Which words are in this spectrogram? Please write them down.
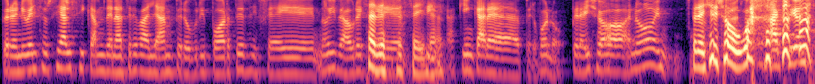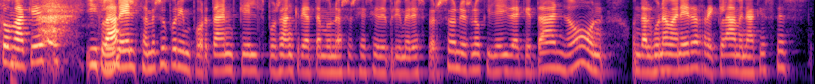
però a nivell social sí que hem d'anar treballant per obrir portes i fer, no? I veure que... fer feina. Sí, aquí encara... Però bueno, per això, no? Per això hi sou. Accions com aquestes. I Clar. són ells, també superimportant que ells pues, han creat també una associació de primeres persones, no? Que Lleida aquest any, no? On, on d'alguna manera reclamen aquestes,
